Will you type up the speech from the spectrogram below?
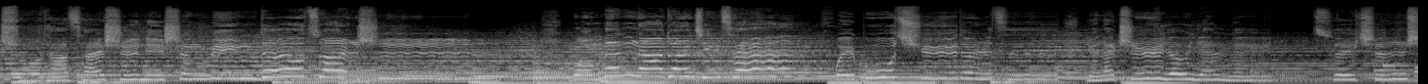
说它才是你生命的钻石。我们那段精彩回不去的日子，原来只有眼泪最真实。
